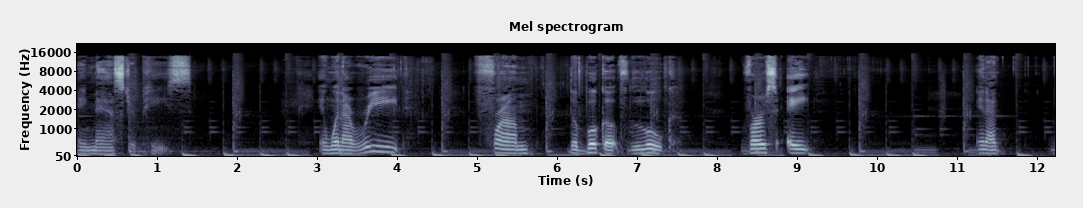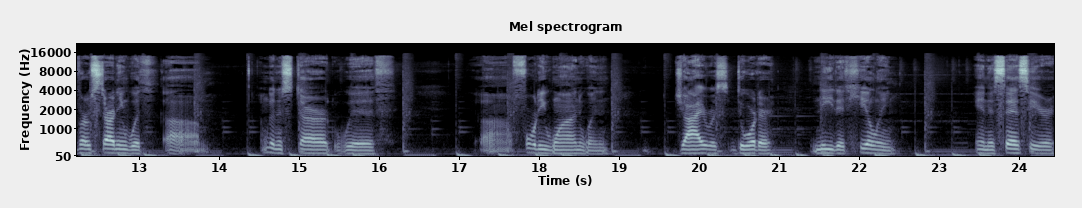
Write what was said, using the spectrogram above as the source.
a masterpiece. And when I read from the book of Luke, verse 8, And I verse starting with um, I'm going to start with uh, 41 when Jairus' daughter needed healing. And it says here,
